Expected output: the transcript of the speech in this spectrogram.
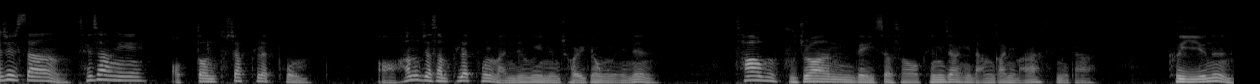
사실상 세상에 없던 투자 플랫폼, 어, 한우자산 플랫폼을 만들고 있는 저희 경우에는 사업을 구조하는 데 있어서 굉장히 난관이 많았습니다. 그 이유는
